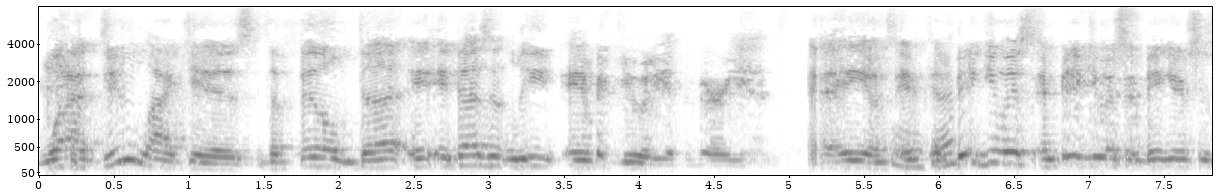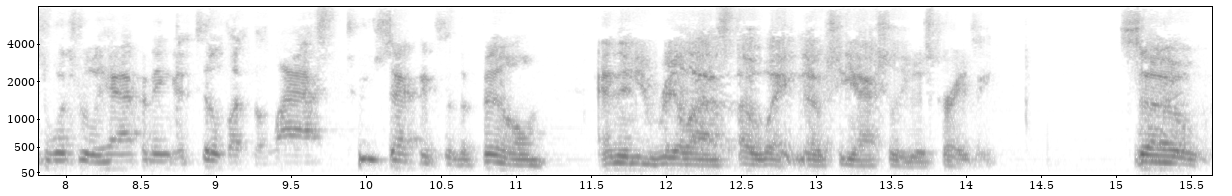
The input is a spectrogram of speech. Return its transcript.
What I do like is the film does it, it doesn't leave ambiguity at the very end. Uh, you know, it's Okay. ambiguous, ambiguous, ambiguous is what's really happening until like the last two seconds of the film, and then you realize, oh wait, no, she actually was crazy. So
